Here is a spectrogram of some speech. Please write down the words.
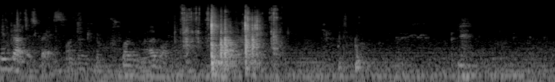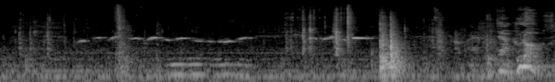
You've got this, Chris. Slugs my eyeball. Down, who knows?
